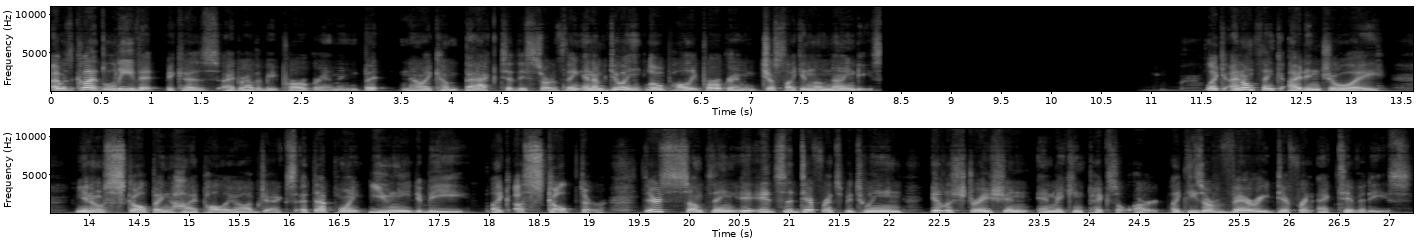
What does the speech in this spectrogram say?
I was glad to leave it because I'd rather be programming. But now I come back to this sort of thing. And I'm doing low poly programming just like in the 90s. Like, I don't think I'd enjoy you know, sculpting high poly objects. At that point, you need to be like a sculptor. There's something, it's the difference between illustration and making pixel art. Like these are very different activities.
